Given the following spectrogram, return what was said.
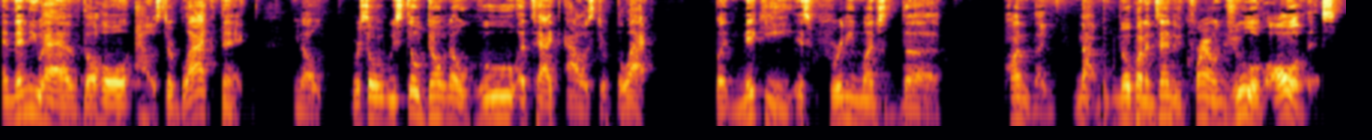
and then you have the whole Aleister Black thing. You know, we're so we still don't know who attacked Aleister Black, but Nikki is pretty much the pun like not no pun intended crown jewel of all of this.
